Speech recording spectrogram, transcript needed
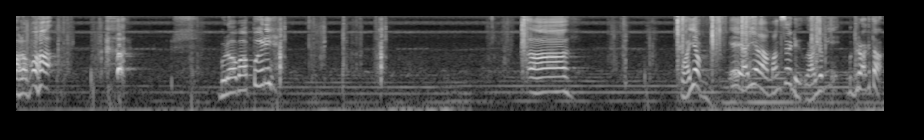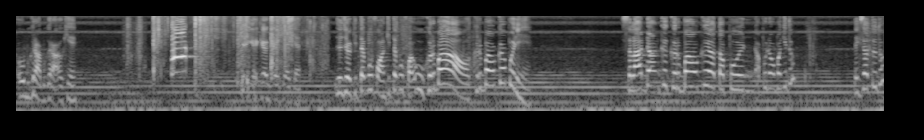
Alamak. Belum apa-apa ni? Uh, Oh ayam. Eh ayam. Mangsa dia. Ayam ni bergerak ke tak? Oh bergerak bergerak. Okay Okay okay okay okay, okay. Jom jom kita move on Kita move on. Uh kerbau. Kerbau ke apa ni Seladang ke kerbau ke Ataupun Apa nama panggil tu? Lagi satu tu?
